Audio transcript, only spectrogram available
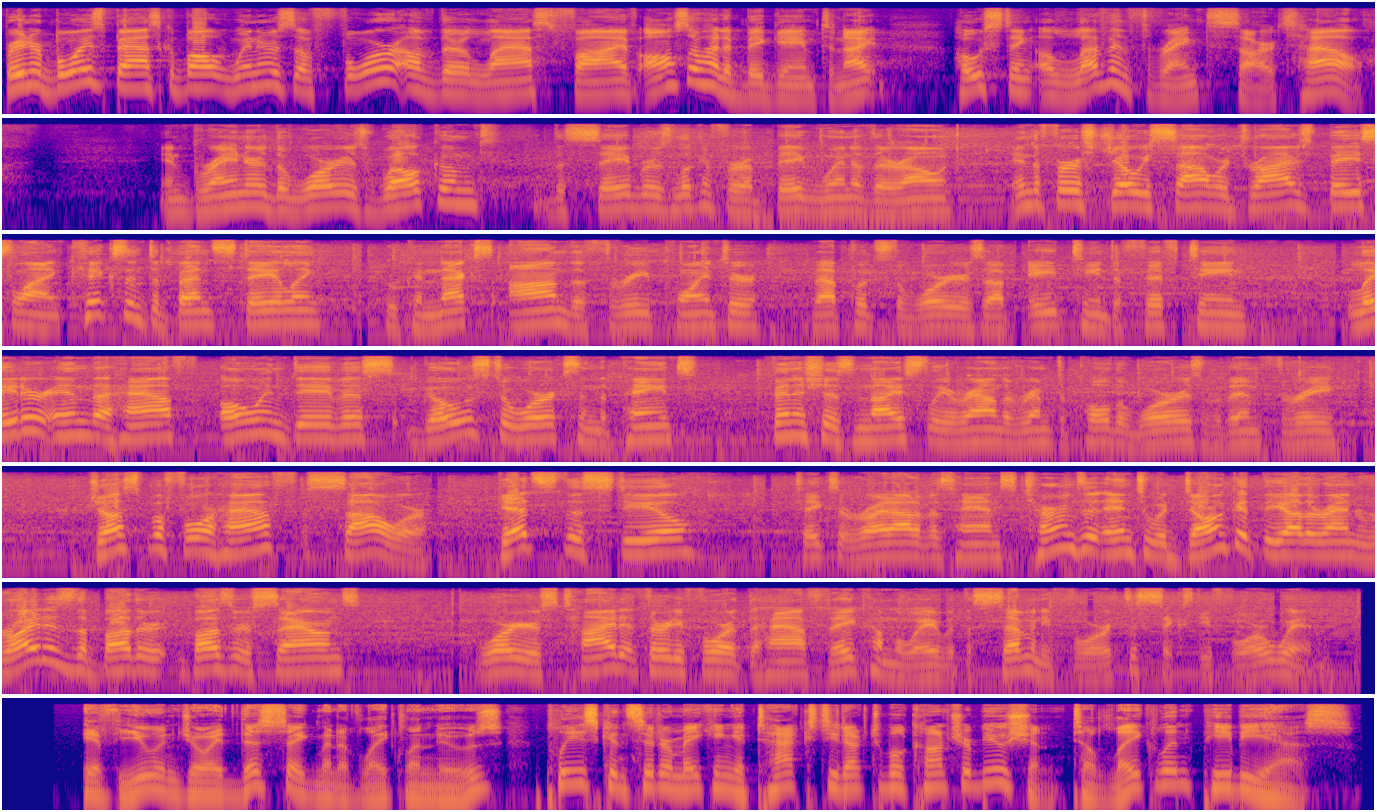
Brainerd boys basketball winners of four of their last five also had a big game tonight, hosting 11th ranked Sartell. In Brainerd, the Warriors welcomed the Sabres looking for a big win of their own. In the first, Joey Sauer drives baseline, kicks into Ben Staling, who connects on the three-pointer. That puts the Warriors up 18 to 15. Later in the half, Owen Davis goes to works in the paint, finishes nicely around the rim to pull the Warriors within three. Just before half, Sauer gets the steal, takes it right out of his hands, turns it into a dunk at the other end, right as the buzzer, buzzer sounds. Warriors tied at 34 at the half. They come away with a 74 to 64 win. If you enjoyed this segment of Lakeland News, please consider making a tax-deductible contribution to Lakeland PBS.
